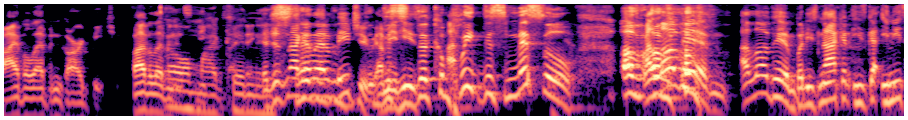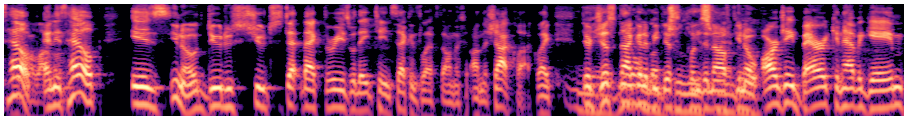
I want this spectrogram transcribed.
5'11 guard beat you. 5'11 and Oh sneakers, my I goodness! They're just not going to let him beat you. the- I mean, he's the I- complete dismissal of. I love of- him. I love him, but he's not gonna. He's got. He needs help, and his help is you know due to shoot step back threes with 18 seconds left on the on the shot clock. Like they're Yeah, just not going to be disciplined Julius enough. You know, R.J. Barrett can have a game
